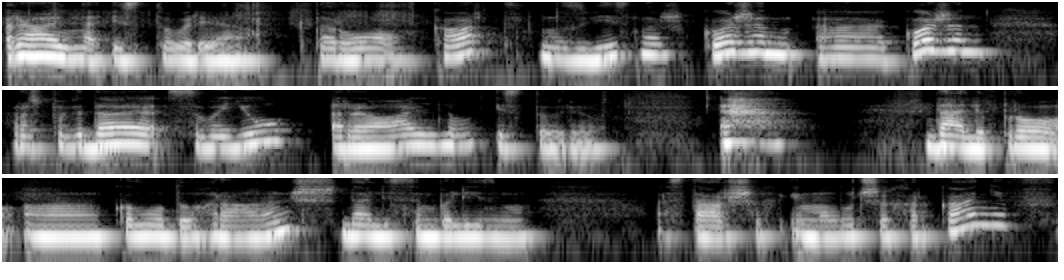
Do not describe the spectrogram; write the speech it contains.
Реальна історія Таро карт. Ну, звісно ж, кожен, е, кожен розповідає свою реальну історію. Далі про е, колоду Гранж, далі символізм старших і молодших арканів,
